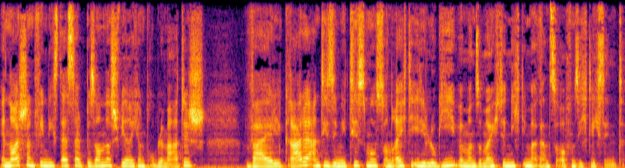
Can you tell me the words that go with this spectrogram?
In Deutschland finde ich es deshalb besonders schwierig und problematisch, weil gerade Antisemitismus und rechte Ideologie, wenn man so möchte, nicht immer ganz so offensichtlich sind.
